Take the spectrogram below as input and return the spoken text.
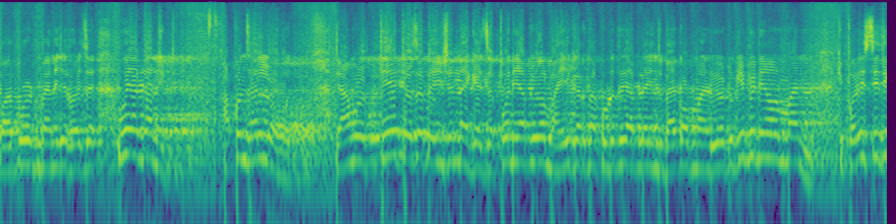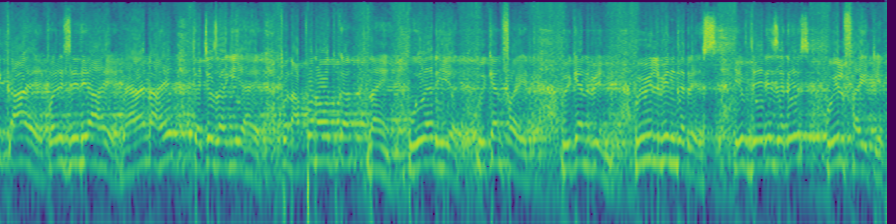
कॉर्पोरेट मॅनेजर व्हायचा वी आर डन इट आपण झालेलो आहोत. त्यामुळे ते त्याचं टेन्शन नाही घ्यायचं. पण हे आपल्याला माही करता कुठेतरी आपल्या in the back of mind you to keep in your mind की परिस्थिती काय आहे? परिस्थिती आहे भयान आहे त्याच्या जागी आहे. पण आपण आहोत का? नाही. We are here we can fight we can win we will win the race if there is a race we will fight it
